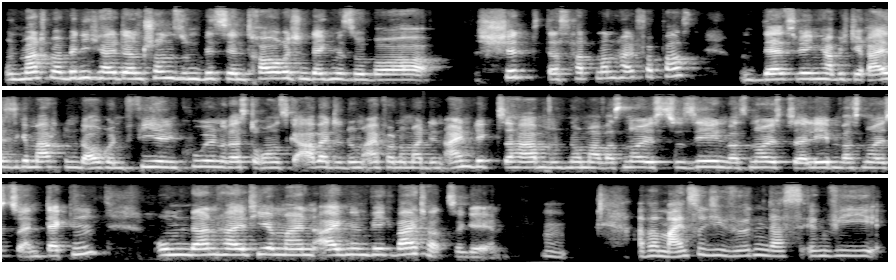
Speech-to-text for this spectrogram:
Und manchmal bin ich halt dann schon so ein bisschen traurig und denke mir so, boah, shit, das hat man halt verpasst. Und deswegen habe ich die Reise gemacht und auch in vielen coolen Restaurants gearbeitet, um einfach nochmal den Einblick zu haben und nochmal was Neues zu sehen, was Neues zu erleben, was Neues zu entdecken, um dann halt hier meinen eigenen Weg weiterzugehen. Hm. Aber meinst du, die würden das irgendwie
